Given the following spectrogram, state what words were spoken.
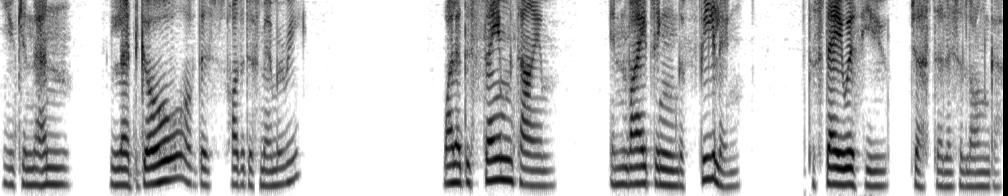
You can then let go of this positive memory, while at the same time inviting the feeling to stay with you just a little longer.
